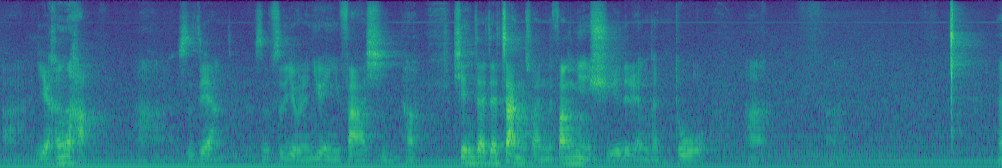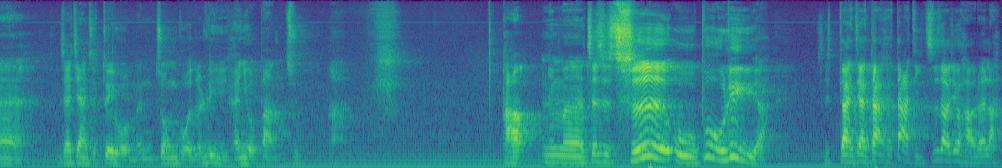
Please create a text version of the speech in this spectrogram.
啊，也很好啊。是这样子的，是不是有人愿意发心哈？现在在藏传方面学的人很多，啊啊，嗯，再这样子对我们中国的律很有帮助啊。好，那么这是持五部律啊，大家大大体知道就好了啦。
